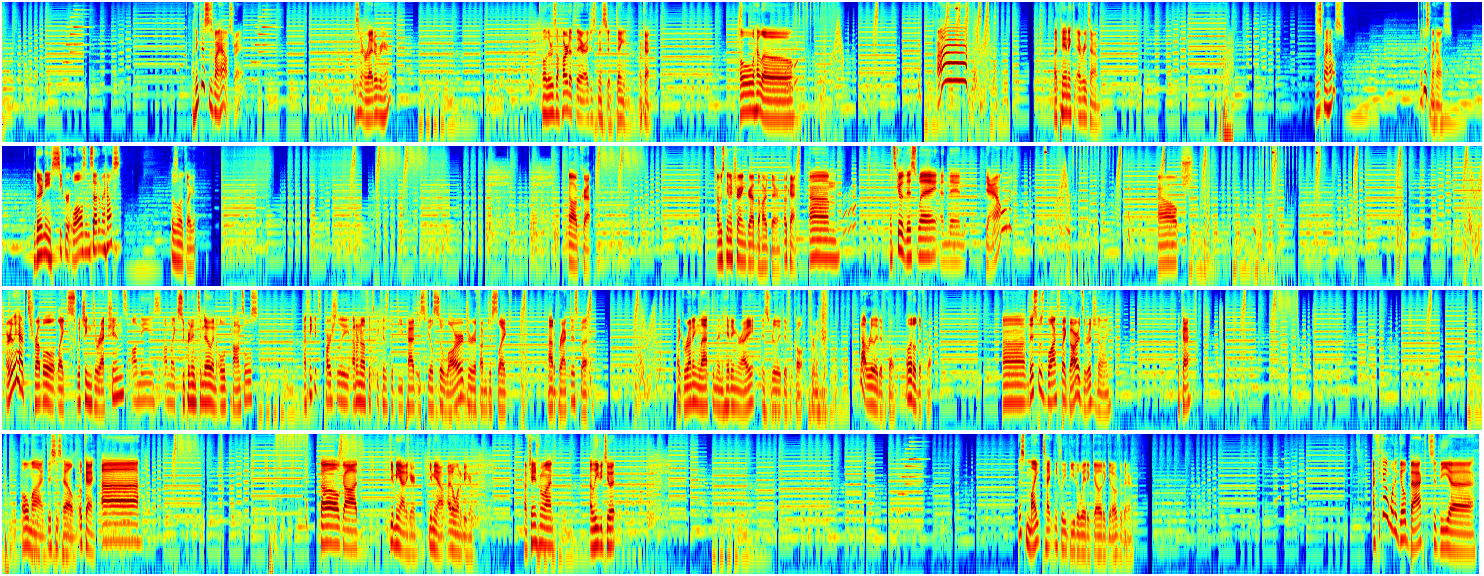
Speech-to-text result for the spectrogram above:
I think this is my house, right? Isn't it right over here? Oh, there was a heart up there. I just missed it. Dang it. Okay. Oh, hello. Ah! I panic every time. Is this my house? It is my house. Are there any secret walls inside of my house? Doesn't look like it. Oh, crap. I was going to try and grab the heart there. Okay. Um, let's go this way and then down? Ouch. I really have trouble like switching directions on these on like Super Nintendo and old consoles. I think it's partially I don't know if it's because the D-pad just feels so large or if I'm just like out of practice, but like running left and then hitting right is really difficult for me. Not really difficult, a little difficult. Uh, this was blocked by guards originally. Okay. Oh my, this is hell. Okay. Uh. Oh god. Get me out of here. Get me out. I don't want to be here. I've changed my mind. I leave you to it. This might technically be the way to go to get over there. I think I want to go back to the, uh...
